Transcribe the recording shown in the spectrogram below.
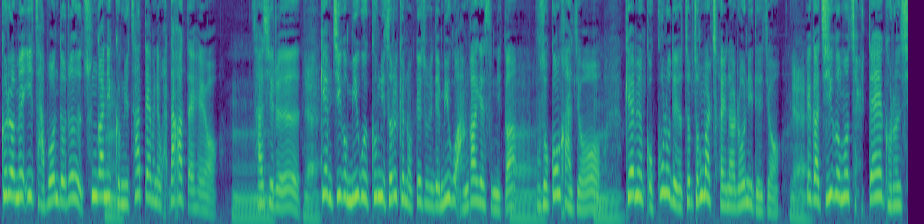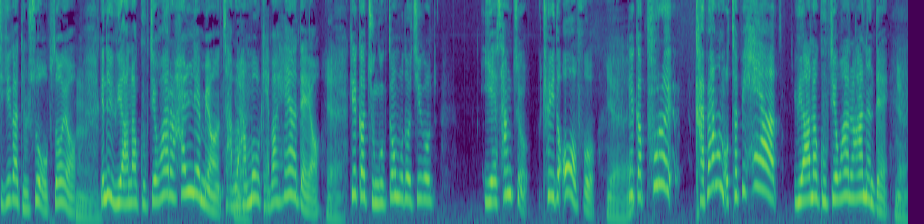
그러면 이 자본들은 순간이 음. 금리 차 때문에 왔다 갔다 해요. 음. 사실은. 예. 그럼 지금 미국 금리 저렇게 높게 주는데 미국 안 가겠습니까? 어. 무조건 가죠. 음. 그러면 거꾸로 되죠. 정말 China run이 되죠. 예. 그러니까 지금은 절대 그런 시기가 될 수 없어요. 음. 근데 위안화 국제화를 하려면 자본 예. 항목을 개방해야 돼요. 예. 그러니까 중국 정부도 지금 예상중 trade off. 예. 그러니까 풀어 가방은 어차피 해야 위안화 국제화를 하는데 예.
